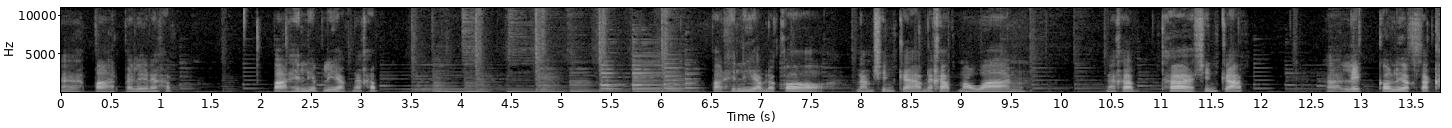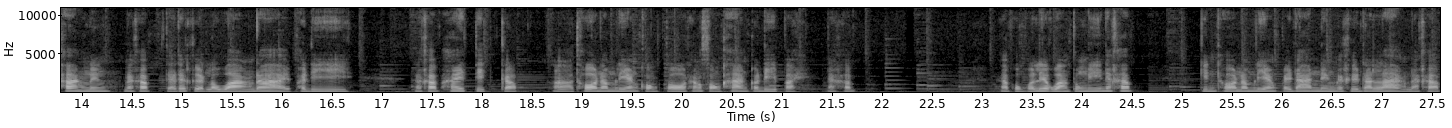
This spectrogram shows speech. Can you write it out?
อ่าปาดไปเลยนะครับ ปาดให้เรียบๆนะครับ ปาดให้เรียบแล้วก็นำชิ้นกราฟนะครับมาวางนะครับ ถ้าชิ้นกราฟ เล็กก็เลือกสักข้างหนึ่งนะครับ แต่ถ้าเกิดเราวางได้พอดีนะครับ ให้ติดกับท่อน้ำเลี้ยงของตอทั้งสองข้างก็ดีไปนะครับผมก็เลือกวางตรงนี้นะครับ กินท่อน้ำเลี้ยงไปด้านหนึ่งก็คือด้านล่างนะครับ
